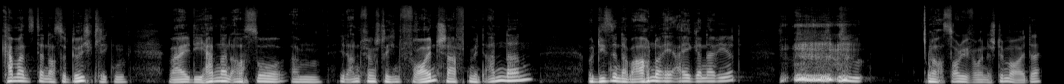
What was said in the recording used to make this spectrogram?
kann man es dann auch so durchklicken, weil die haben dann auch so, ähm, in Anführungsstrichen, Freundschaft mit anderen. Und die sind aber auch nur AI generiert. oh, sorry für meine Stimme heute.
